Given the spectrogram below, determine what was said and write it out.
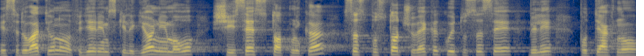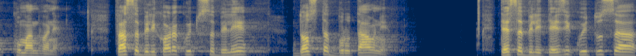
и следователно в един римски легион е имало 60 стотника с по 100 човека, които са се били под тяхно командване. Това са били хора, които са били доста брутални. Те са били тези, които са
